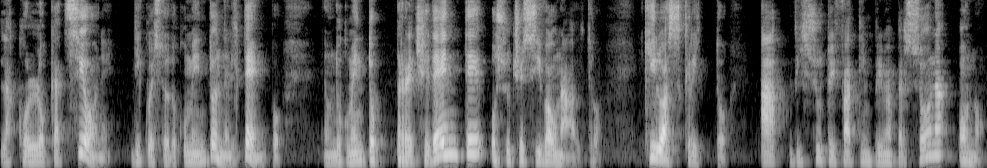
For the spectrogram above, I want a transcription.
la collocazione di questo documento nel tempo. È un documento precedente o successivo a un altro? Chi lo ha scritto ha vissuto i fatti in prima persona o no?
